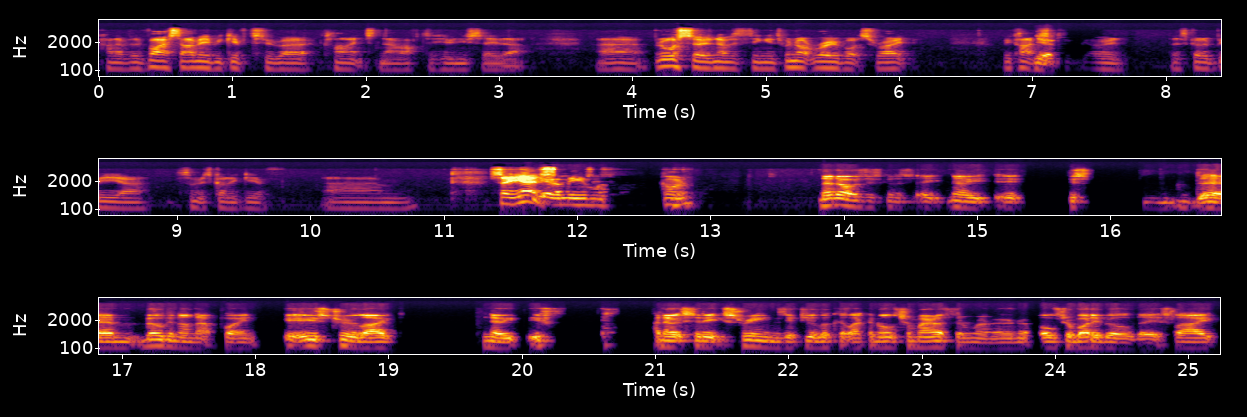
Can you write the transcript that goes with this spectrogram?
kind of advice i maybe give to uh, clients now after hearing you say that uh, but also another thing is we're not robots, right? We can't just yeah. keep going. There's got to be uh, something's got to give. Um, so yeah, yeah. I mean, go on. No, no. I was just going to say no. It, just um, building on that point, it is true. Like you know, if I know it's to the extremes. If you look at like an ultra marathon runner and an ultra bodybuilder, it's like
